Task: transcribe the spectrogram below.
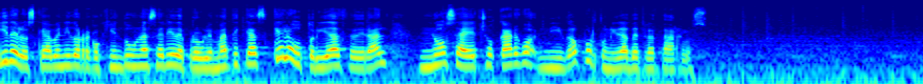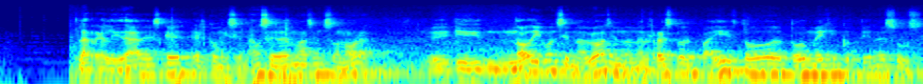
y de los que ha venido recogiendo una serie de problemáticas que la autoridad federal no se ha hecho cargo ni de oportunidad de tratarlos. La realidad es que el comisionado se ve más en Sonora. Y, no digo en Sinaloa, sino en el resto del país. Todo, todo México tiene sus,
